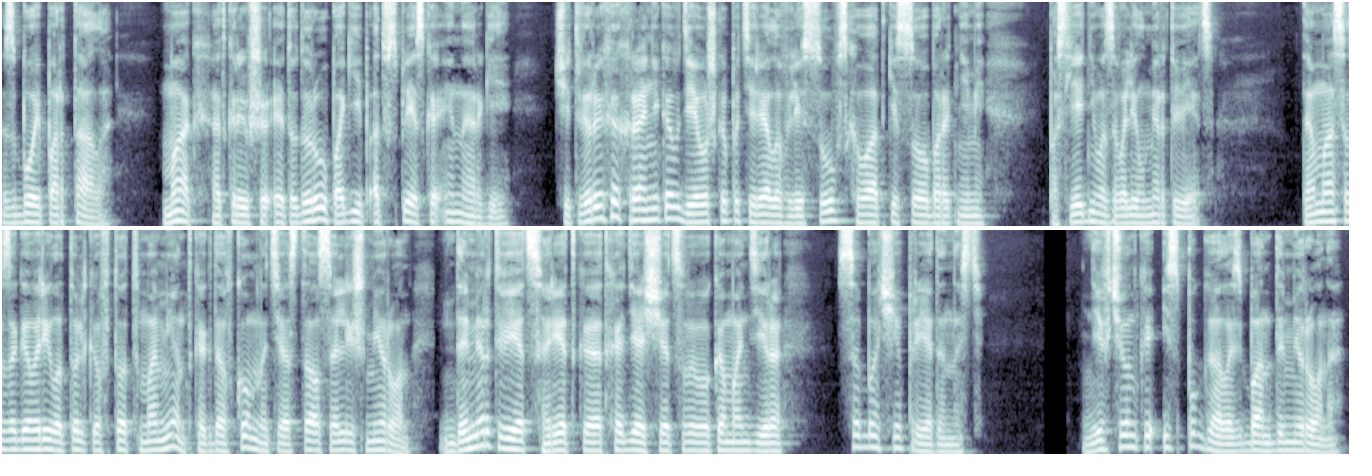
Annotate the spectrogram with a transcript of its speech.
Сбой портала. Маг, открывший эту дыру, погиб от всплеска энергии. Четверых охранников девушка потеряла в лесу в схватке с оборотнями. Последнего завалил мертвец. Тамаса заговорила только в тот момент, когда в комнате остался лишь Мирон. Да мертвец, редко отходящий от своего командира. Собачья преданность. Девчонка испугалась банды Мирона,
